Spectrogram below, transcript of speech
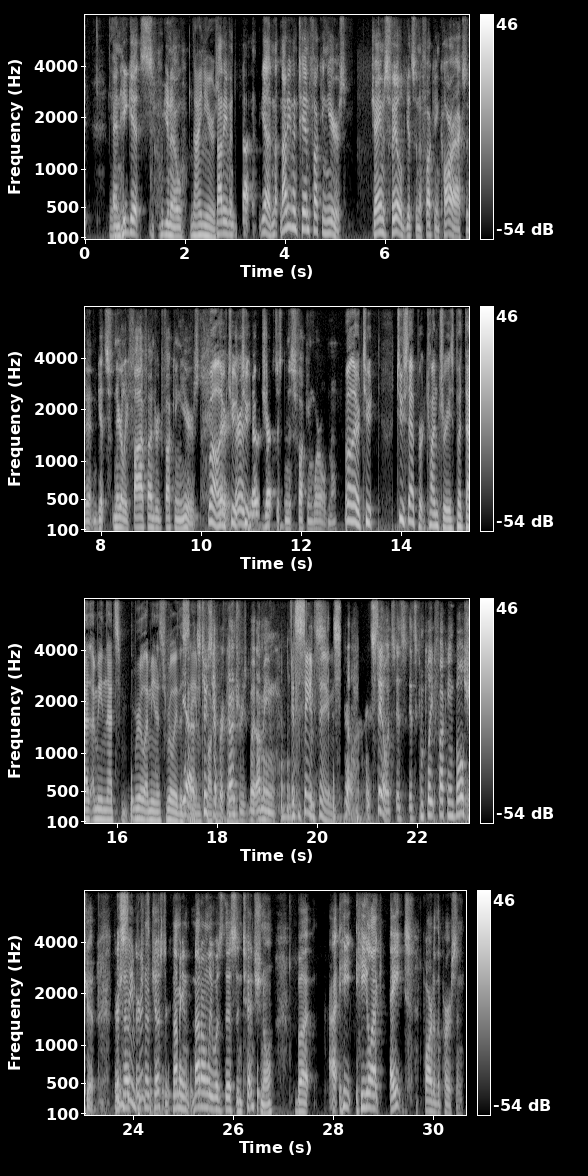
and he gets you know Nine years. not even not, yeah not, not even 10 fucking years. James Fields gets in a fucking car accident and gets nearly 500 fucking years. Well, there are there, two- there is two- no justice in this fucking world man. Well, there are two two separate countries, but that I mean that's real. I mean it's really the yeah same. it's two separate thing. countries but i mean It's the same it's, thing. it's still it's still it's it's it's complete fucking bullshit there's It's the no same there's no justice i mean not only was this intentional but I, he he like ate part of the person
